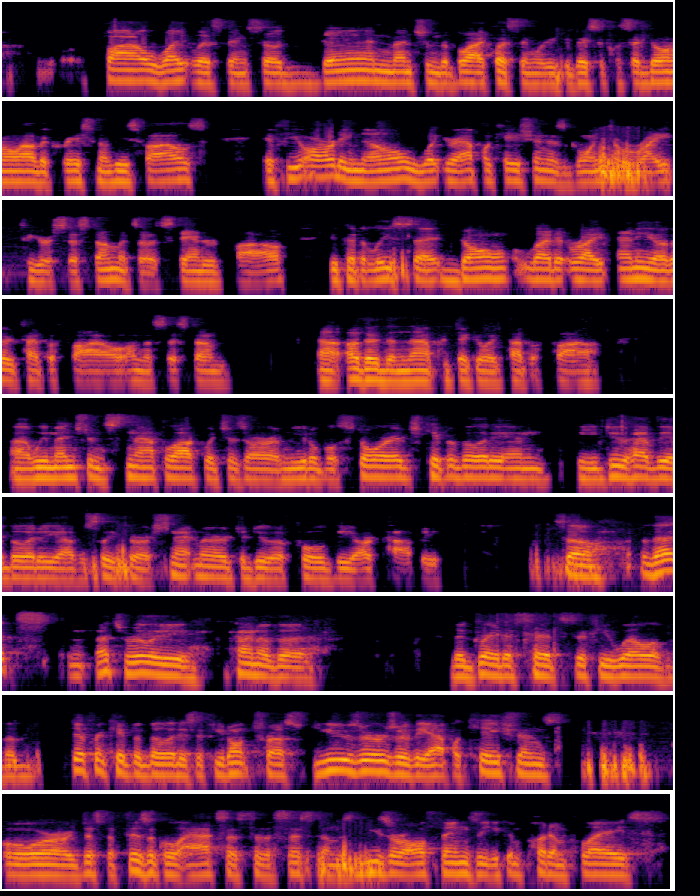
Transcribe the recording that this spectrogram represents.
file whitelisting. So Dan mentioned the blacklisting where you could basically say, don't allow the creation of these files. If you already know what your application is going to write to your system, it's a standard file, you could at least say, don't let it write any other type of file on the system uh, other than that particular type of file. Uh, we mentioned SnapLock, which is our immutable storage capability, and we do have the ability, obviously, through our SnapMirror to do a full DR copy. So that's that's really kind of the the greatest hits, if you will, of the different capabilities. If you don't trust users or the applications or just the physical access to the systems, these are all things that you can put in place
